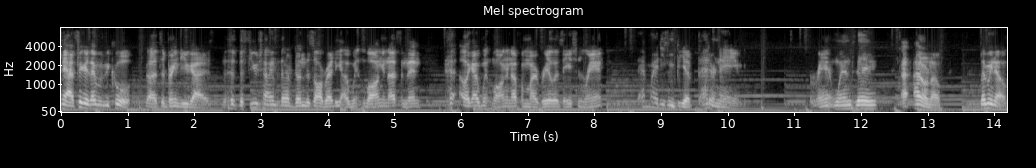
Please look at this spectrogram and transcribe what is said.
yeah, I figured that would be cool uh, to bring to you guys. The, the few times that I've done this already, I went long enough, and then like I went long enough on my realization rant. That might even be a better name Rant Wednesday. I, I don't know. Let me know.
